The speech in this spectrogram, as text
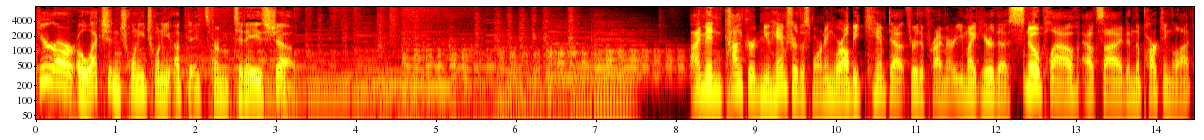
Here are election 2020 updates from today's show. I'm in Concord, New Hampshire this morning, where I'll be camped out through the primary. You might hear the snowplow outside in the parking lot.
